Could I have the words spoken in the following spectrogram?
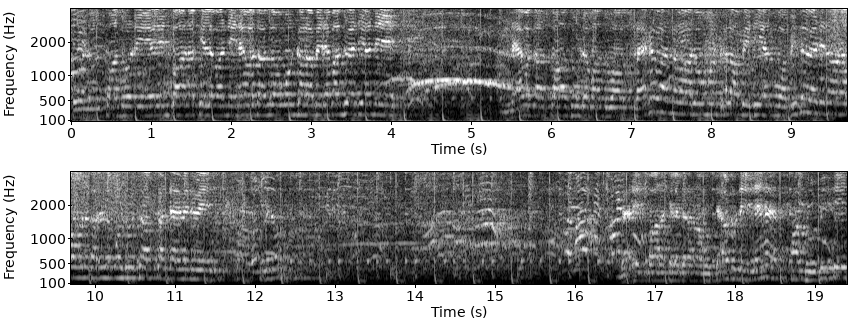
පොලොස් පන්දුවට එලින් පාරක් කෙලවන්නේ නැවතත් ලොකෝන් කලා පෙර පන්දුව ඇදියන්නේ. නැවතත් පාසුඩ පන්දුවක් රැක ගන්නවා ලොකෝන් කලා පෙදී යනවා විද වැඩෙනවා ඕන කරුණ මොඩු ශාස් කණ්ඩායම වෙනුවෙන්. බැරින් පාර කෙල කරන නමුත් නැවතුනේ නැහැ පන්දුව පිටේ.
